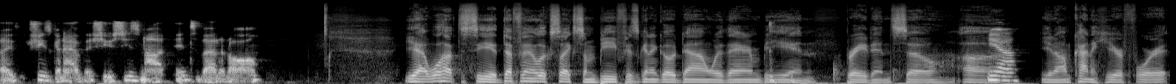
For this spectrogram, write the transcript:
I she's going to have issues she's not into that at all Yeah, we'll have to see. It definitely looks like some beef is going to go down with Aaron B and Brayden. So, uh, Yeah. you know, I'm kind of here for it.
